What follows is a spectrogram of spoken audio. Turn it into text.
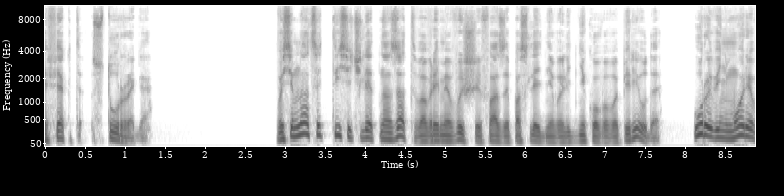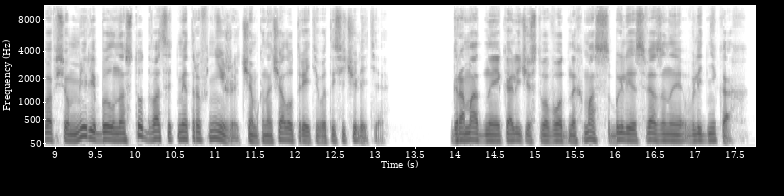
Эффект Стуррега. 18 тысяч лет назад, во время высшей фазы последнего ледникового периода, уровень моря во всем мире был на 120 метров ниже, чем к началу третьего тысячелетия. Громадное количество водных масс были связаны в ледниках.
